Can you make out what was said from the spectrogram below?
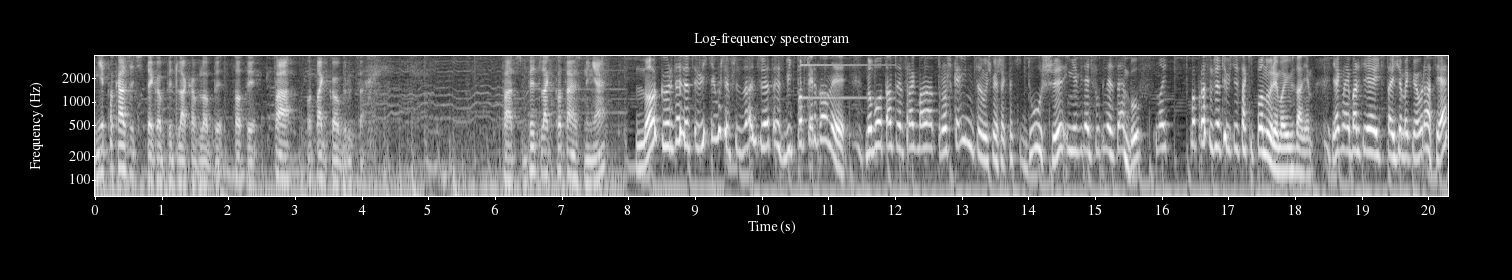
Nie pokażę ci tego bydlaka w lobby. Co ty? Pa, o tak go obrócę. Patrz, bydlak potężny, nie? No kurde, rzeczywiście muszę przyznać, że to jest bit potwierdzony. No bo tamten frag ma troszkę inny ten uśmieszek, taki dłuższy i nie widać w ogóle zębów. No i po prostu rzeczywiście jest taki ponury moim zdaniem. Jak najbardziej tutaj ziomek miał rację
